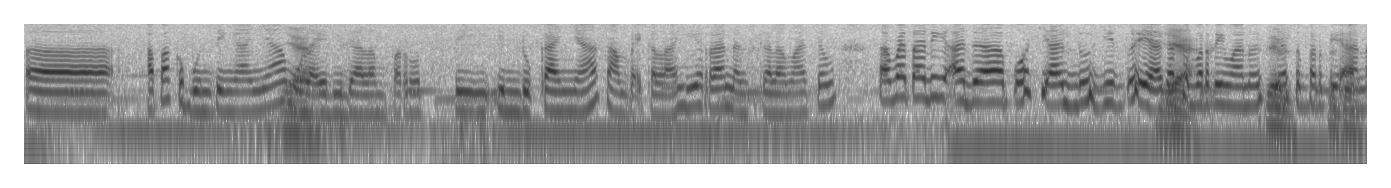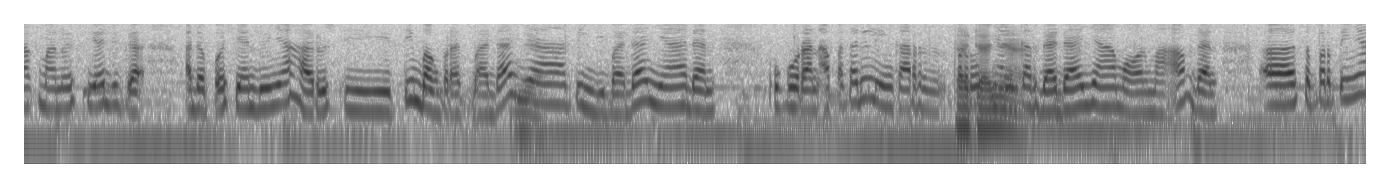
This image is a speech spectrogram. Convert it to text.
uh, apa kebuntingannya yeah. mulai di dalam perut si indukannya sampai kelahiran dan segala macam sampai tadi ada posyandu gitu ya yeah. seperti manusia betul, seperti betul. anak manusia juga ada posyandunya harus ditimbang berat badannya yeah. tinggi badannya dan ukuran apa tadi lingkar perutnya dadanya. lingkar dadanya mohon maaf dan uh, sepertinya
